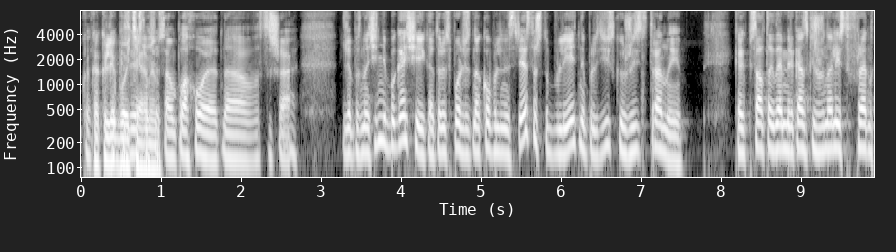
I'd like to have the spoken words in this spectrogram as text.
как, Как любой известно, термин. всё самое плохое на, в США. Для обозначения богачей, которые используют накопленные средства, чтобы влиять на политическую жизнь страны. Как писал тогда американский журналист Фрэнк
